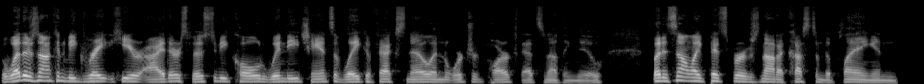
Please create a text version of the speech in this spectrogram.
The weather's not going to be great here either. It's supposed to be cold, windy, chance of lake effect snow in Orchard Park. That's nothing new. But it's not like Pittsburgh's not accustomed to playing in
